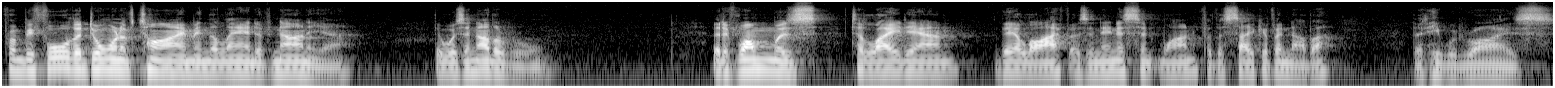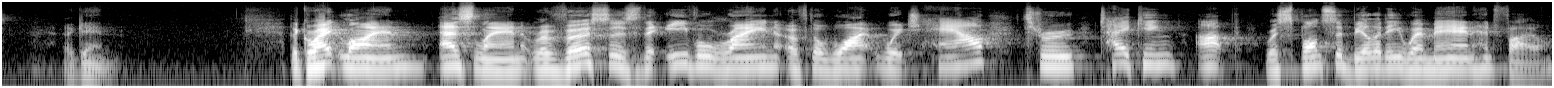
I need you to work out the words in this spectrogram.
from before the dawn of time in the land of Narnia, there was another rule that if one was to lay down their life as an innocent one for the sake of another, that he would rise again. The great lion, Aslan, reverses the evil reign of the white witch. How? Through taking up responsibility where man had failed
